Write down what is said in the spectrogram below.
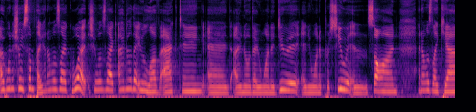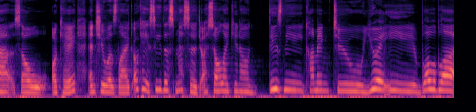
I want to show you something. And I was like, what? She was like, I know that you love acting and I know that you want to do it and you want to pursue it and so on. And I was like, yeah, so okay. And she was like, okay, see this message. I saw like, you know, Disney coming to UAE, blah blah blah,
